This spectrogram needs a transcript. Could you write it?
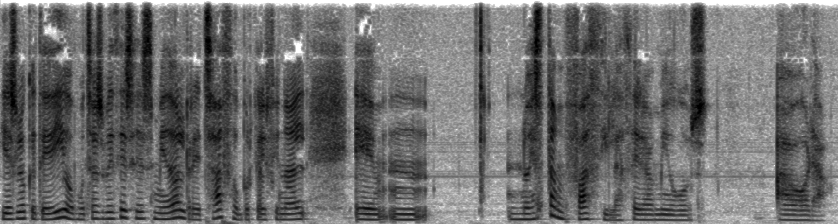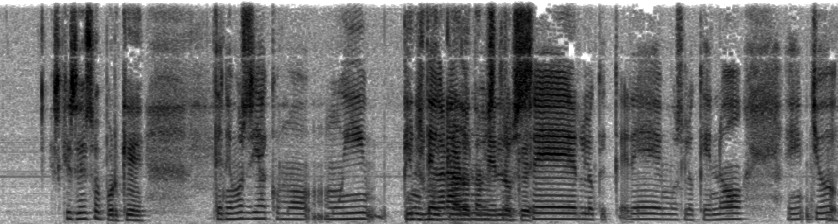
Y es lo que te digo, muchas veces es miedo al rechazo, porque al final eh, mm, no es tan fácil hacer amigos ahora. Es que es eso, porque tenemos ya como muy integrado nuestro lo que... ser, lo que queremos, lo que no. Eh, yo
